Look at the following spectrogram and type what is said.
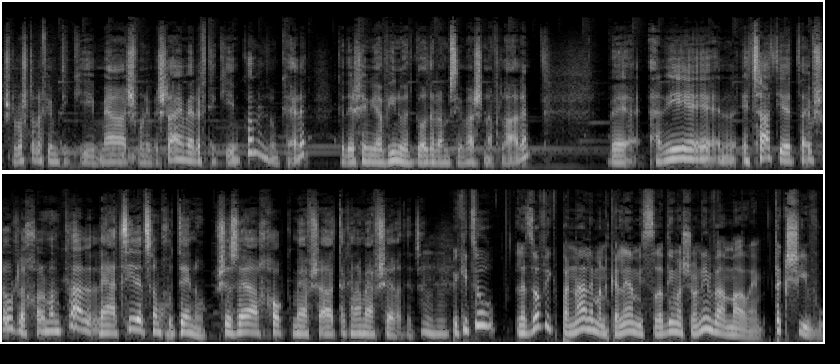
3,000 תיקים, 182 אלף תיקים, כל מיני דברים כאלה, כדי שהם יבינו את גודל המשימה שנפלה עליהם. ואני הצעתי את האפשרות לכל מנכ"ל להאציל את סמכותנו, שזה החוק, מאפשר, התקנה מאפשרת את זה. בקיצור, לזוביק פנה למנכ"לי המשרדים השונים ואמר להם, תקשיבו,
